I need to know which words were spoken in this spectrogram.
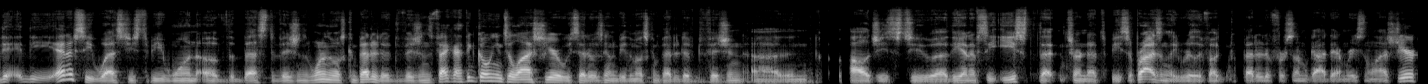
the, the NFC West used to be one of the best divisions, one of the most competitive divisions. In fact, I think going into last year, we said it was going to be the most competitive division. Uh, and apologies to uh, the NFC East, that turned out to be surprisingly really fucking competitive for some goddamn reason last year.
